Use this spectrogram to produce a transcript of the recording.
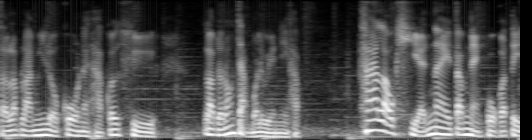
สำหรับลามิโลโก้นะครับก็คือเราจะต้องจับบริเวณนี้ครับ ถ้าเราเขียนในตำแหน่งปกติ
